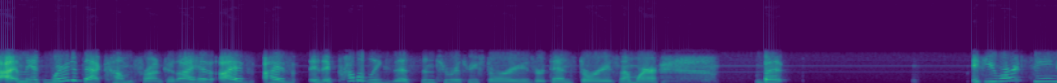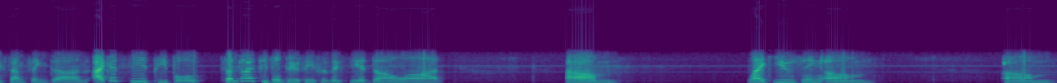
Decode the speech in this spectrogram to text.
I mean, where did that come from? Because I have I've I've it, it probably exists in two or three stories or ten stories somewhere, but if you aren't seeing something done, I could see people. Sometimes people do things because they see it done a lot. Um, like using um um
